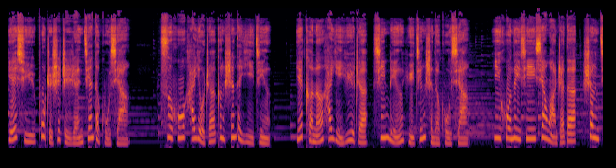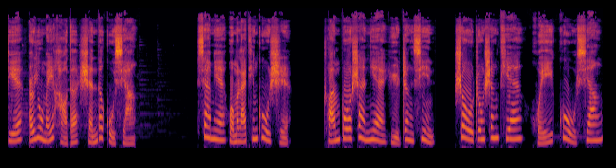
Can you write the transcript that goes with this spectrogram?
也许不只是指人间的故乡。似乎还有着更深的意境，也可能还隐喻着心灵与精神的故乡，亦或内心向往着的圣洁而又美好的神的故乡。下面我们来听故事：传播善念与正信，寿终升天回故乡。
